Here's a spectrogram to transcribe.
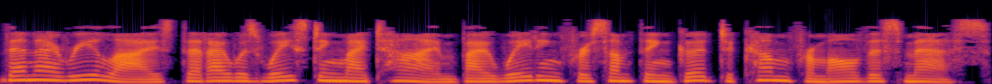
Then I realized that I was wasting my time by waiting for something good to come from all this mess.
